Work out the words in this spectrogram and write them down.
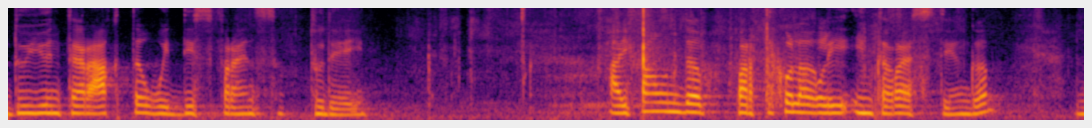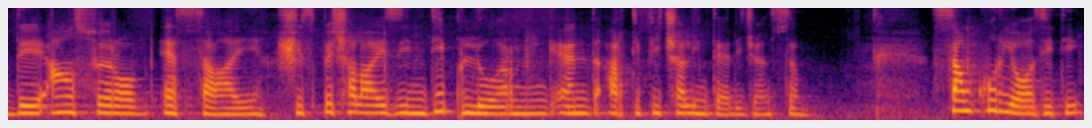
do you interact with these friends today? I found particularly interesting the answer of SI. She specializes in deep learning and artificial intelligence. Some curiosity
